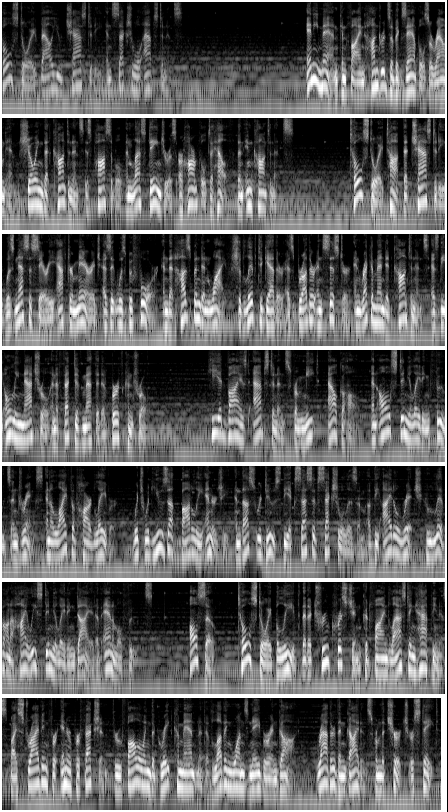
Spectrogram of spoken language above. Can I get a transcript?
Tolstoy valued chastity and sexual abstinence. Any man can find hundreds of examples around him showing that continence is possible and less dangerous or harmful to health than incontinence. Tolstoy taught that chastity was necessary after marriage as it was before and that husband and wife should live together as brother and sister and recommended continence as the only natural and effective method of birth control. He advised abstinence from meat, alcohol, and all stimulating foods and drinks and a life of hard labor, which would use up bodily energy and thus reduce the excessive sexualism of the idle rich who live on a highly stimulating diet of animal foods. Also, Tolstoy believed that a true Christian could find lasting happiness by striving for inner perfection through following the great commandment of loving one's neighbor and God, rather than guidance from the church or state.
